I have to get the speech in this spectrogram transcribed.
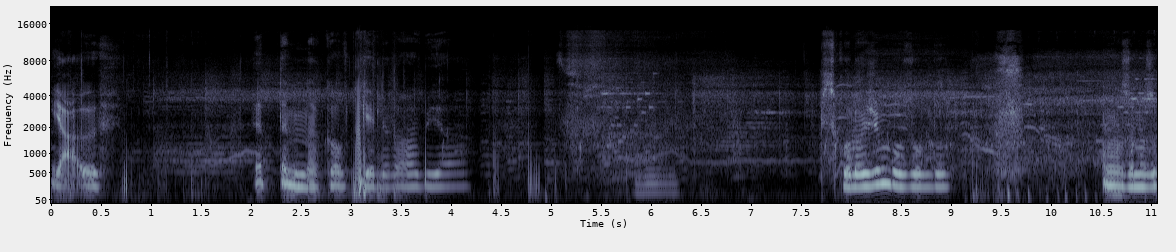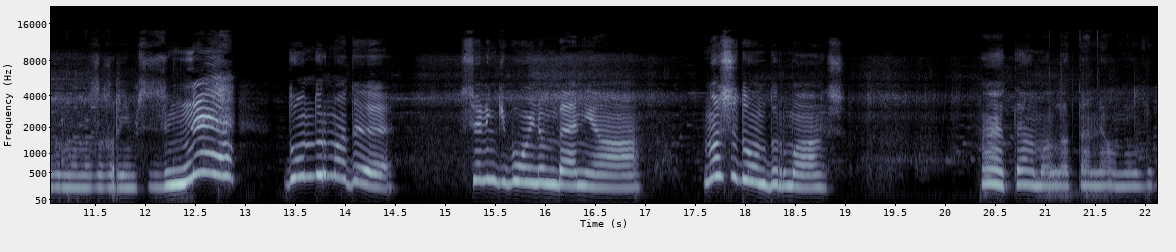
Ya öf. Hep de mi knockout gelir abi ya. Psikolojim bozuldu. Ağzınızı burnunuzu kırayım sizin. Ne? Dondurmadı. Senin gibi oyunum ben ya. Nasıl dondurmaz? Ha tamam Allah'tan onu öldürdü.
